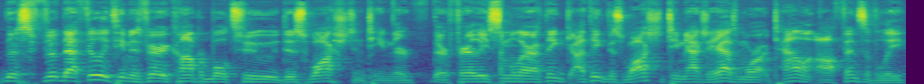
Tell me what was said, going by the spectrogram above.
this that Philly team is very comparable to this Washington team. They're they're fairly similar. I think I think this Washington team actually has more talent offensively.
